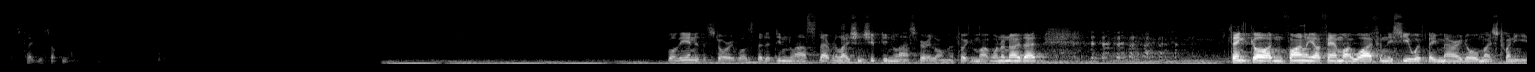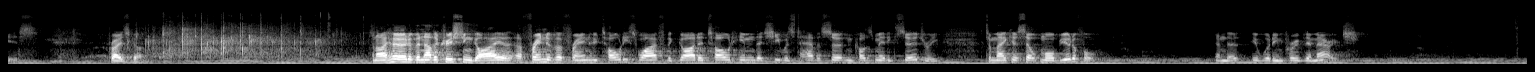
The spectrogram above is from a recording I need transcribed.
Just take this up here. Well, the end of the story was that it didn't last, that relationship didn't last very long. I thought you might want to know that. Thank God, and finally I found my wife, and this year we've been married almost 20 years. Praise God. And I heard of another Christian guy, a friend of a friend, who told his wife that God had told him that she was to have a certain cosmetic surgery to make herself more beautiful and that it would improve their marriage.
